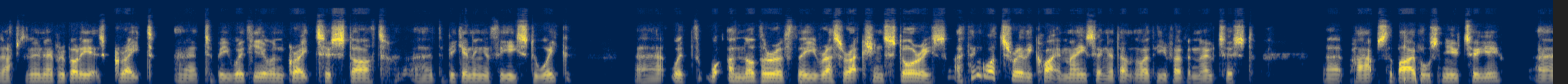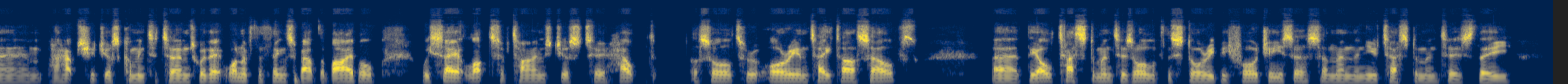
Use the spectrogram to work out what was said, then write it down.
Good afternoon, everybody. It's great uh, to be with you and great to start uh, the beginning of the Easter week uh, with another of the resurrection stories. I think what's really quite amazing, I don't know whether you've ever noticed, uh, perhaps the Bible's new to you, um, perhaps you're just coming to terms with it. One of the things about the Bible, we say it lots of times just to help us all to orientate ourselves uh, the Old Testament is all of the story before Jesus, and then the New Testament is the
